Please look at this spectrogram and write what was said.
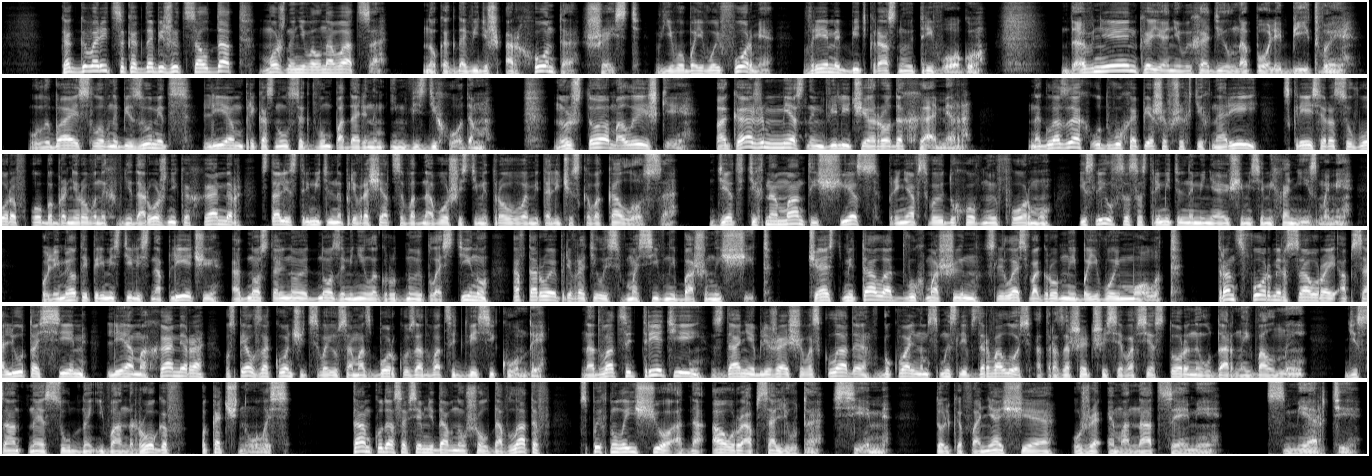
Как говорится, когда бежит солдат, можно не волноваться. Но когда видишь Архонта, шесть, в его боевой форме, время бить красную тревогу. «Давненько я не выходил на поле битвы». Улыбаясь, словно безумец, Лиам прикоснулся к двум подаренным им вездеходам. «Ну что, малышки, покажем местным величие рода Хаммер». На глазах у двух опешивших технарей с крейсера «Суворов» оба бронированных внедорожника «Хаммер» стали стремительно превращаться в одного шестиметрового металлического колосса. Дед-техномант исчез, приняв свою духовную форму, и слился со стремительно меняющимися механизмами. Пулеметы переместились на плечи, одно стальное дно заменило грудную пластину, а второе превратилось в массивный башенный щит. Часть металла от двух машин слилась в огромный боевой молот. Трансформер с аурой Абсолюта-7 Лиама Хаммера успел закончить свою самосборку за 22 секунды. На 23-й здание ближайшего склада в буквальном смысле взорвалось от разошедшейся во все стороны ударной волны. Десантное судно «Иван Рогов» покачнулось. Там, куда совсем недавно ушел Довлатов, вспыхнула еще одна аура Абсолюта-7, только фонящая уже эманациями смерти.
